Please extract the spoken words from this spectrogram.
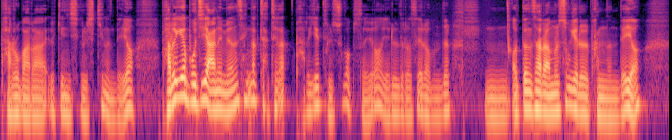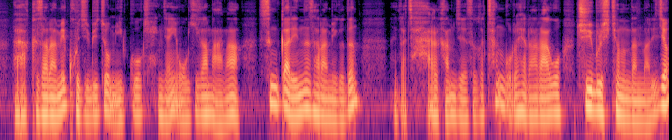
바로 봐라 이렇게 인식을 시키는데요. 바르게 보지 않으면 생각 자체가 바르게 들 수가 없어요. 예를 들어서 여러분들 음, 어떤 사람을 소개를 받는데요. 아, 그 사람이 고집이 좀 있고 굉장히 오기가 많아 승깔이 있는 사람이거든. 그러니까 잘 감지해서 그 참고로 해라라고 주입을 시켜 놓는단 말이죠.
